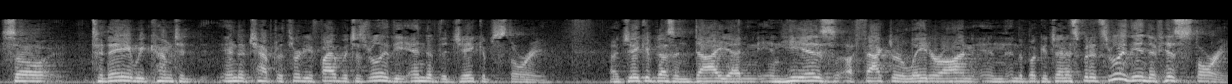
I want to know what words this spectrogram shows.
So today we come to end of chapter 35, which is really the end of the Jacob story. Uh, Jacob doesn't die yet, and, and, he is a factor later on in, in the book of Genesis, but it's really the end of his story.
